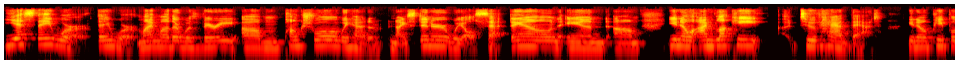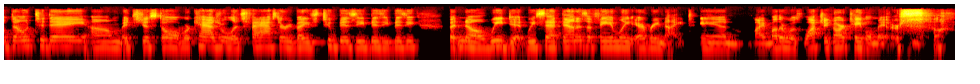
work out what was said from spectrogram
Yes, they were. They were. My mother was very um, punctual. We had a nice dinner. We all sat down. And, um, you know, I'm lucky uh, to have had that. You know, people don't today. Um, it's just all, we're casual, it's fast, everybody's too busy, busy, busy. But no, we did. We sat down as a family every night, and my mother was watching our table manners.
